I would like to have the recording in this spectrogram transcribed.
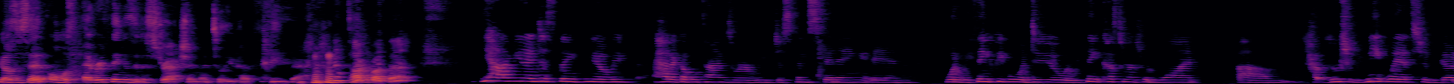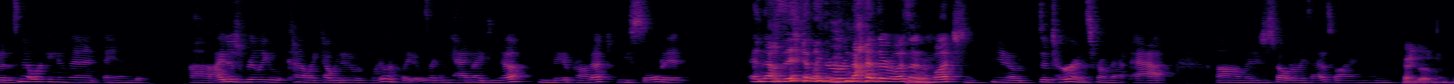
you also said almost everything is a distraction until you have feedback. Talk about that. Yeah, I mean, I just think, you know, we've had a couple times where we've just been spinning in what do we think people would do? What do we think customers would want? Um, how, who should we meet with? Should we go to this networking event? And uh, I just really kind of liked how we did it with Boilerplate. It was like we had an idea, we made a product, we sold it, and that was it. Like there were not, there wasn't Yeah. much, you know, deterrence from that path. Um, and it just felt really satisfying. And Pandemic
